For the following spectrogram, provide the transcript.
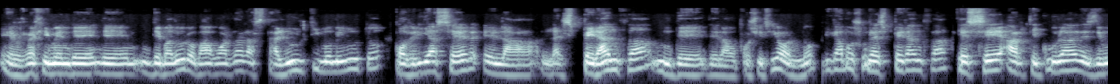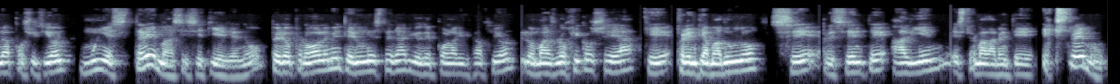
el, régimen de, Maduro va a guardar hasta el último minuto, podría ser la, la esperanza de, de la oposición, ¿no? Digamos, una esperanza que se articula desde una posición muy extrema, si se quiere, ¿no? Pero probablemente en un escenario de polarización lo más lógico sea que frente a Maduro se presente alguien extremadamente extremo,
